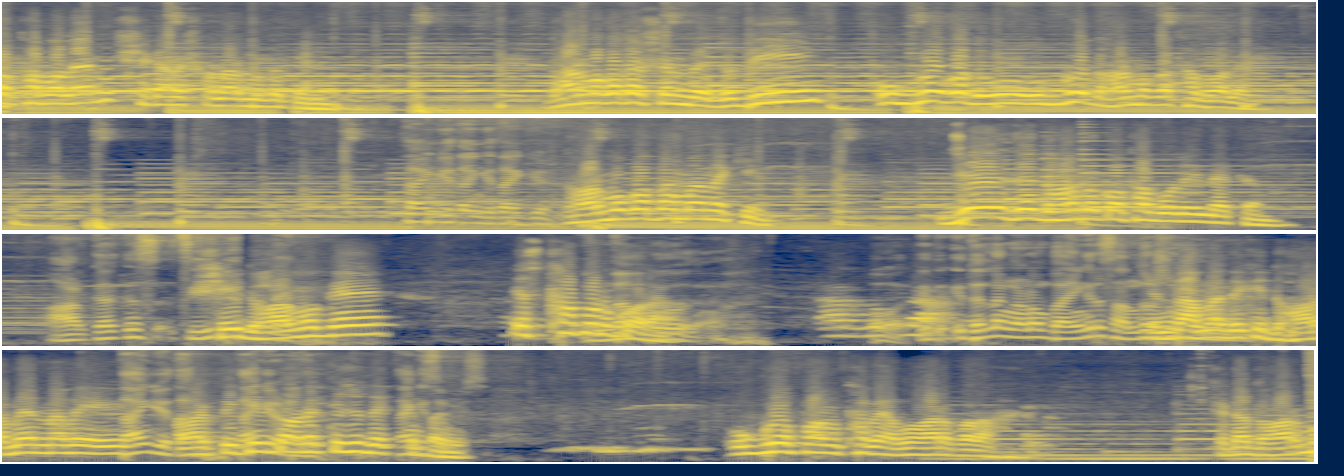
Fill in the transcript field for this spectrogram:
কথা বলেন সেখানে শোনার মতো কিনে ধর্ম কথা শুনবে যদি উগ্র কথা উগ্র ধর্ম কথা বলে। ধর্ম কথা মানে কি? যে যে ধর্মের কথা বলি না কেন সেই ধর্মকে স্থাপন എന്താ করা ഒരു- ഓ, ഇത് ഇതെല്ലാം കാണാൻ ഭയങ്കര സന്തോഷം কিন্তু আমরা দেখি ধর্মের নামে താങ്ക് യു আমার পৃথিবীতে অনেক কিছু দেখতে পারি উগ্র পন্থা ব্যবহার করা হয় সেটা ধর্ম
